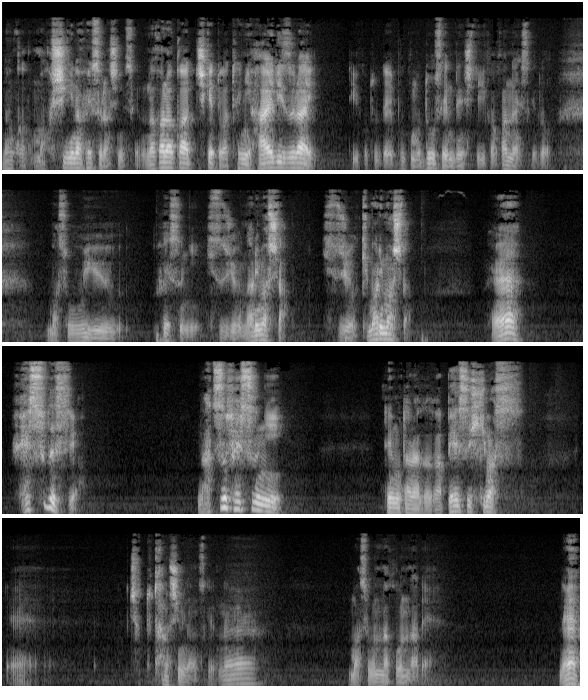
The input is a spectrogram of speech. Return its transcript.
なんかまあ不思議なフェスらしいんですけど、なかなかチケットが手に入りづらいっていうことで、僕もどう宣伝していいかわかんないですけど、まあそういうフェスに出場になりました。出場決まりました。ねえフェスですよ。夏フェスに、でも田中がベース弾きます。えー、ちょっと楽しみなんですけどね。まあそんなこんなで、ね、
